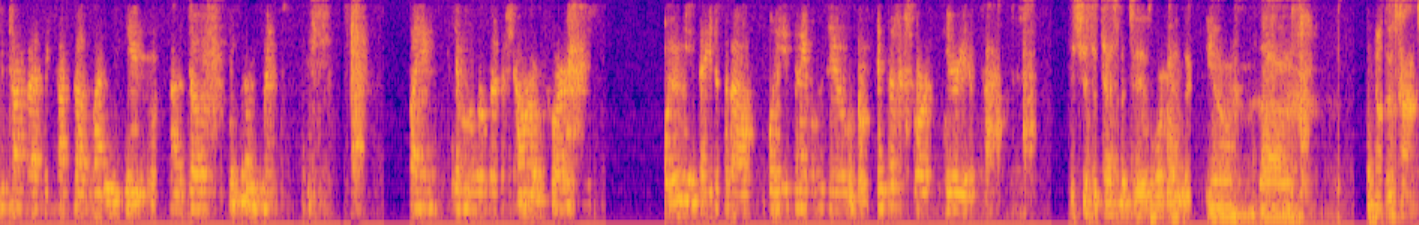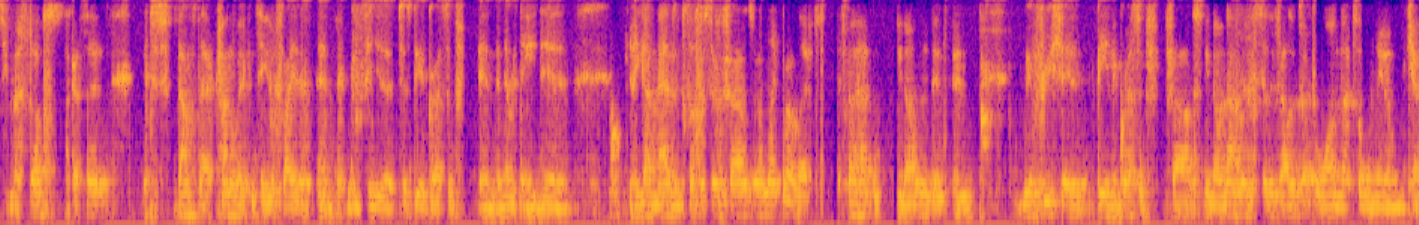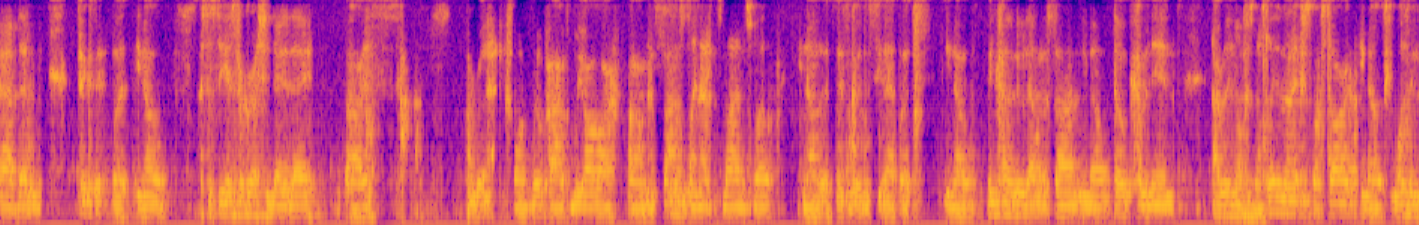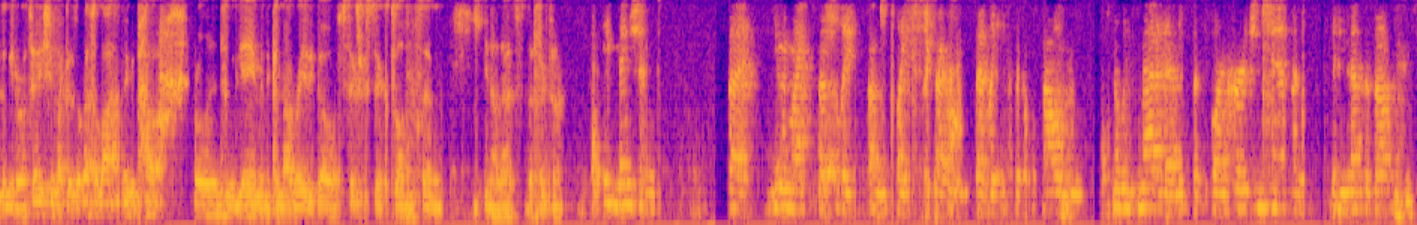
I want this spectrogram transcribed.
we talked about we talked about last weekend, uh, Doak's improvement. Like give him a little bit of a shower the court. What can you say just about what he's been able to do in such a short period of time? It's just a testament to his work ethic. You know, um, you know, there were times he messed up. Like I said, it just bounced back, find a way to continue to fight and, and, and continue to just be aggressive in, in, everything he did. And you know, he got mad at himself for certain fouls. But I'm like, bro, like it's gonna happen. You know, and, and, and we appreciated being aggressive fouls. You know, not really silly fouls, except for one. I told him, you know, we can't have that, and fixed it. But you know, just to see his progression day to day, uh, it's I'm really happy for him, real proud of him. We all are. Um, Hassan's playing out of his mind as well. You know, it's, it's good to see that. But, you know, we kind of knew that with Hassan, you know, Doak coming in. I really know if he's going to play tonight, if he's going to start, you know, if he wasn't going to be in a rotation. Like, there's, that's a lot to think about rolling into a game and to come out ready to go six for six, 12 and seven. You know, that's, that's big time. He mentioned that you and Mike, especially, um, like exactly what you said, like he has a couple fouls and nobody's mad at him, but people are encouraging him, and if he messes up, mm-hmm.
